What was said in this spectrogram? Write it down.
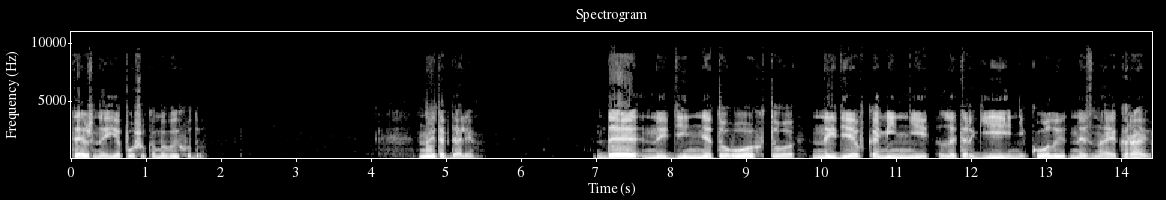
теж не є пошуками виходу. Ну і так далі. Де недіння того, хто нидіє в камінній летаргії, ніколи не знає краю.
